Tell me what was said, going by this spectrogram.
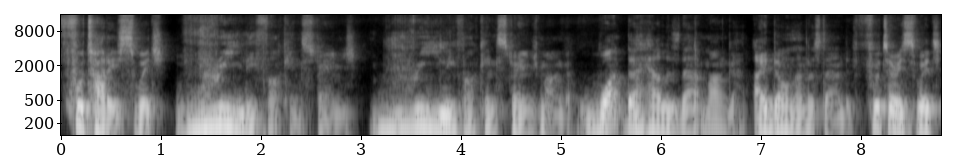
Futari Switch. Really fucking strange. Really fucking strange manga. What the hell is that manga? I don't understand it. Futari Switch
